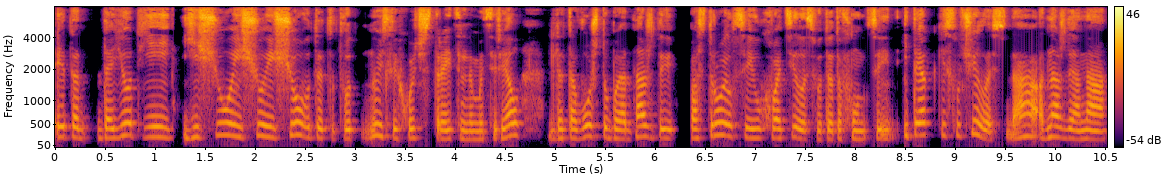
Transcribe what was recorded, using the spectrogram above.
это дает ей еще, еще, еще вот этот вот, ну, если хочешь, строительный материал для того, чтобы однажды построился и ухватилась вот эта функция. И так и случилось, да. Однажды она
